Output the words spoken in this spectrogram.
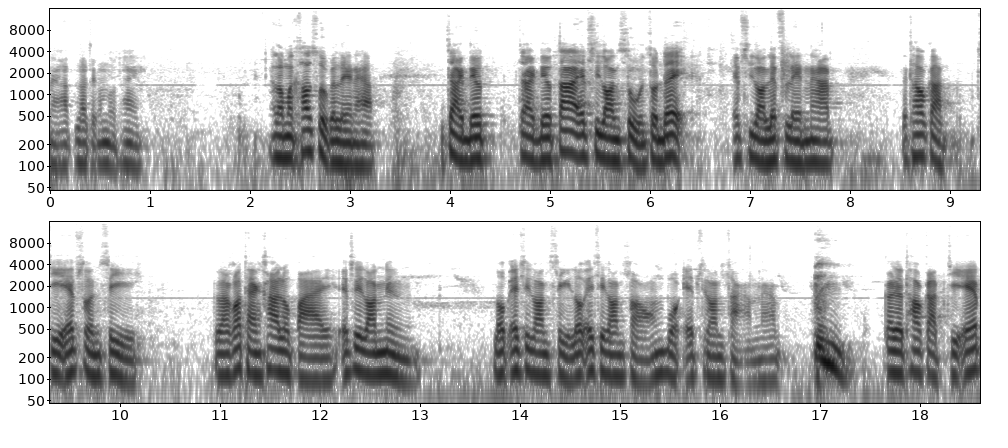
นะครับเราจะกำหนดให้ เรามาเข้าสู่กันเลยนะครับ จากเดลจากเดลต้าเอฟซิลอนศูนย์ส่วนด้วยเอฟซิลอนเรฟเฟนนะครับจะเท่ากับ gf ส่วนสี่เราก็แทนค่าลงไปเอฟซิลอนหนึ่งลบเอฟซิลอนสี่ลบเอฟซิลอนสองบวกเอฟซิลอนสามนะครับก็จะเท่ากับ gf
